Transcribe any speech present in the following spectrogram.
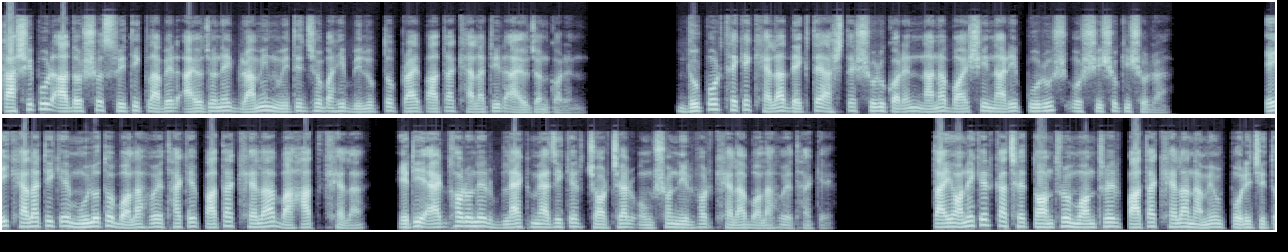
কাশীপুর আদর্শ স্মৃতি ক্লাবের আয়োজনে গ্রামীণ ঐতিহ্যবাহী বিলুপ্ত প্রায় পাতা খেলাটির আয়োজন করেন। দুপুর থেকে খেলা দেখতে আসতে শুরু করেন নানা বয়সী নারী পুরুষ ও শিশু কিশোররা। এই খেলাটিকে মূলত বলা হয়ে থাকে পাতা খেলা বা হাত খেলা। এটি এক ধরনের ব্ল্যাক ম্যাজিকের চর্চার অংশ নির্ভর খেলা বলা হয়ে থাকে। তাই অনেকের কাছে তন্ত্র মন্ত্রের পাতা খেলা নামেও পরিচিত,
